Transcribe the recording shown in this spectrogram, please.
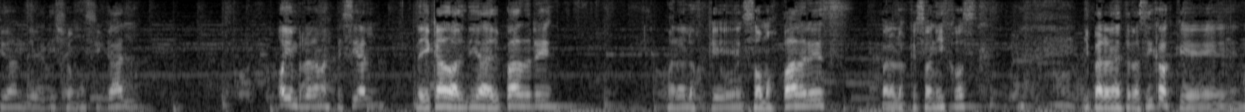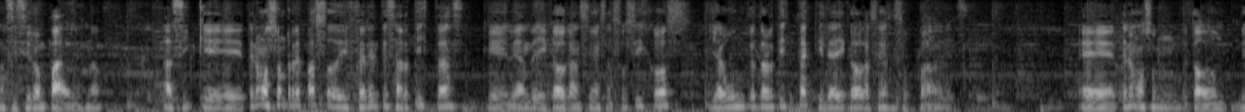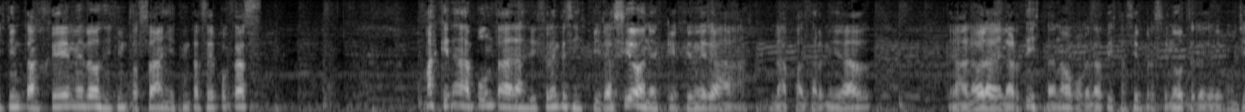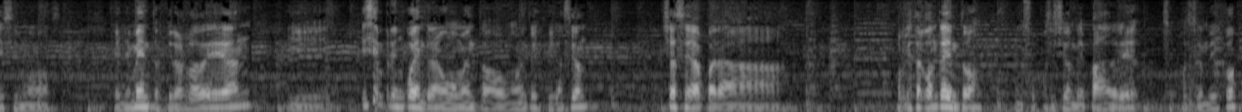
de Grillo Musical. Hoy un programa especial dedicado al Día del Padre, para los que somos padres, para los que son hijos y para nuestros hijos que nos hicieron padres, ¿no? Así que tenemos un repaso de diferentes artistas que le han dedicado canciones a sus hijos y algún que otro artista que le ha dedicado canciones a sus padres. Eh, tenemos un, de todo, distintos géneros, distintos años, distintas épocas. Más que nada apunta a las diferentes inspiraciones que genera la paternidad a la hora del artista, ¿no? Porque el artista siempre se nutre de muchísimos elementos que lo rodean y, siempre encuentra en algún momento un momento de inspiración, ya sea para porque está contento en su posición de padre, su posición de hijo,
